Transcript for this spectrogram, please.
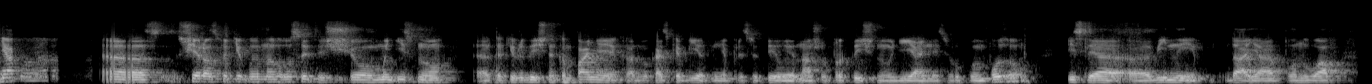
Дякую. Е, Ще раз хотів би наголосити, що ми дійсно, як юридична компанія, як адвокатське об'єднання, присвятили нашу практичну діяльність груповим позовом. Після е, війни, да, я планував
